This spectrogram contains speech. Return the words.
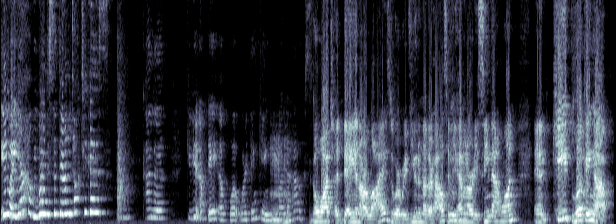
anyway, yeah, we wanted to sit down and talk to you guys and kind of give you an update of what we're thinking about the mm-hmm. house. Go watch a day in our lives where we viewed another house if you mm-hmm. haven't already seen that one, and keep, looking up.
